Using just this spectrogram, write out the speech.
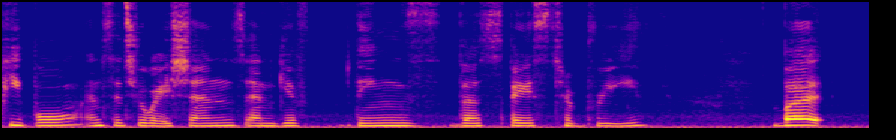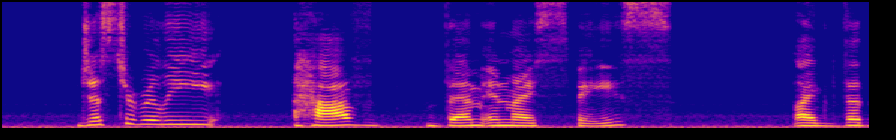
people and situations and give things the space to breathe. But just to really have them in my space, like the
